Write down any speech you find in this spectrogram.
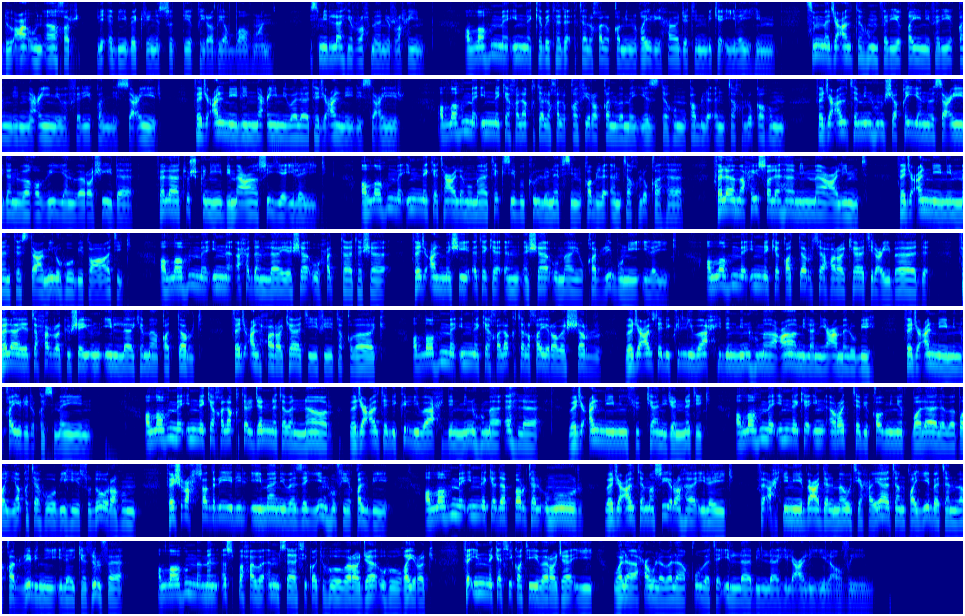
دعاء آخر لأبي بكر الصديق رضي الله عنه. بسم الله الرحمن الرحيم. اللهم إنك ابتدأت الخلق من غير حاجة بك إليهم ثم جعلتهم فريقين فريقا للنعيم وفريقا للسعير. فاجعلني للنعيم ولا تجعلني للسعير. اللهم إنك خلقت الخلق فرقا وميزتهم قبل أن تخلقهم فجعلت منهم شقيا وسعيدا وغبيا ورشيدا فلا تشقني بمعاصي إليك. اللهم إنك تعلم ما تكسب كل نفس قبل أن تخلقها فلا محيص لها مما علمت. فاجعلني ممن تستعمله بطاعتك. اللهم إن أحدا لا يشاء حتى تشاء فاجعل مشيئتك أن أشاء ما يقربني إليك. اللهم إنك قدرت حركات العباد فلا يتحرك شيء إلا كما قدرت. فاجعل حركاتي في تقواك. اللهم إنك خلقت الخير والشر وجعلت لكل واحد منهما عاملا يعمل به. فاجعلني من خير القسمين. اللهم إنك خلقت الجنة والنار وجعلت لكل واحد منهما أهلا. واجعلني من سكان جنتك اللهم إنك إن أردت بقوم الضلال وضيقته به صدورهم فاشرح صدري للإيمان وزينه في قلبي. اللهم إنك دبرت الأمور وجعلت مصيرها إليك. فأحيني بعد الموت حياة طيبة وقربني إليك زلفى. اللهم من أصبح وأمسى ثقته ورجاؤه غيرك فإنك ثقتي ورجائي ولا حول ولا قوة إلا بالله العلي العظيم.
